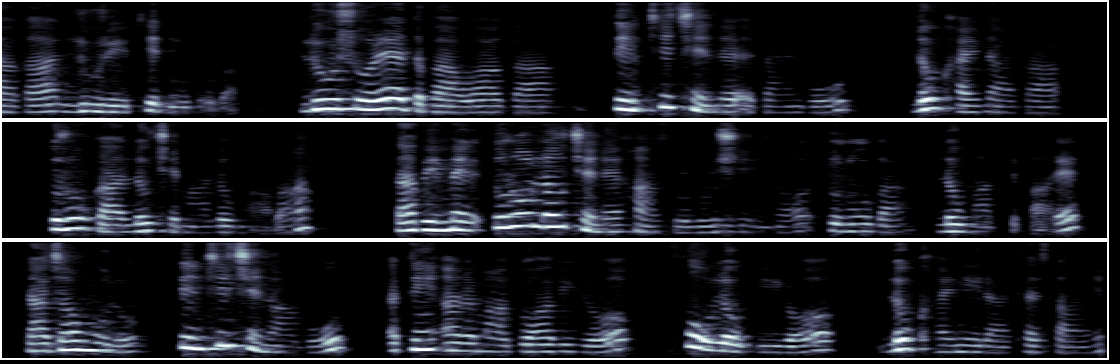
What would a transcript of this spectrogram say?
ဒါကလူတွေဖြစ်နေလို့ပါ။လူဆိုတဲ့တဘာဝကတင်ဖြစ်ချင်တဲ့အတိုင်းကိုလှုပ်ခိုင်းတာကသူတို့ကလှုပ်ချင်မှလှုပ်မှာပါ။ဒါပေမဲ့သူတို့လှုပ်ချင်တဲ့ဟာဆိုလို့ရှိရင်တော့သူတို့ကလှုပ်မှာဖြစ်ပါတယ်။ဒါကြောင့်မို့လို့တင်ဖြစ်ချင်တာကိုအတင်းအဓမ္မတွားပြီးတော့ဖို့လုပ်ပြီးတော့လုတ်ခိုင်းနေတာထက်ဆိုင်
